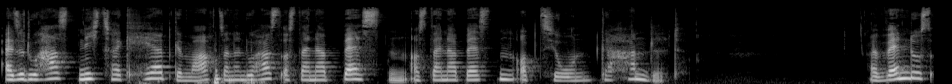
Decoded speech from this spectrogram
Also du hast nichts verkehrt gemacht, sondern du hast aus deiner besten, aus deiner besten Option gehandelt. Wenn du es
